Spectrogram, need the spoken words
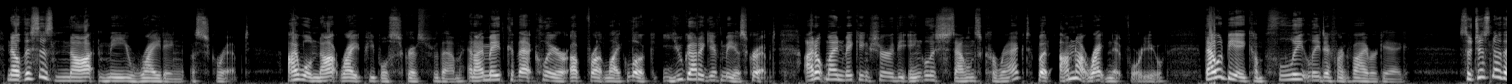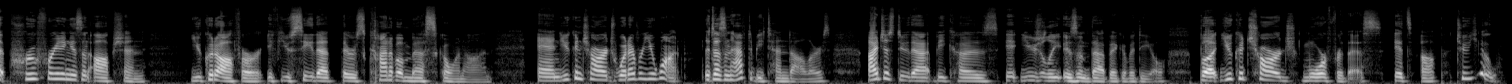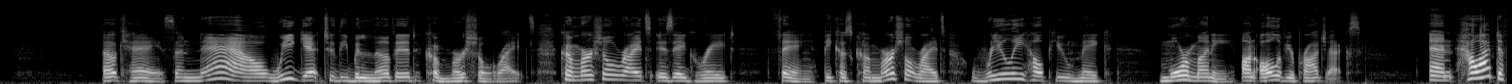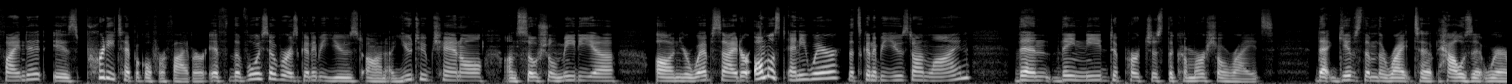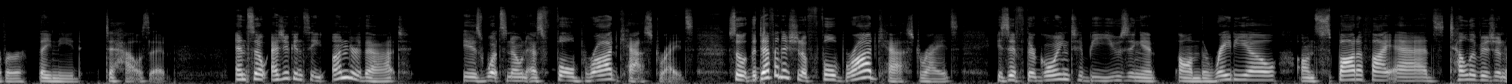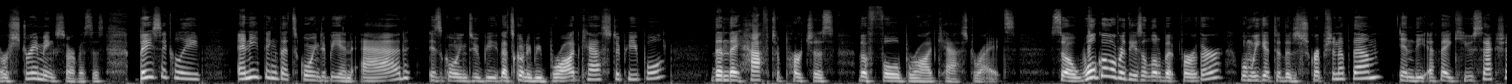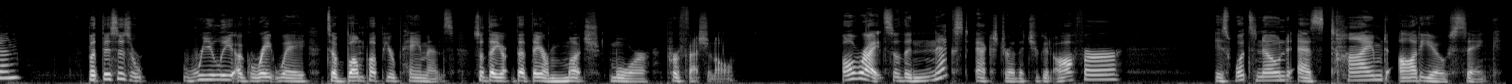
Now, this is not me writing a script. I will not write people's scripts for them. And I made that clear up front like, look, you got to give me a script. I don't mind making sure the English sounds correct, but I'm not writing it for you. That would be a completely different Fiverr gig. So just know that proofreading is an option you could offer if you see that there's kind of a mess going on. And you can charge whatever you want. It doesn't have to be $10. I just do that because it usually isn't that big of a deal. But you could charge more for this. It's up to you. Okay, so now we get to the beloved commercial rights. Commercial rights is a great thing because commercial rights really help you make more money on all of your projects. And how I've defined it is pretty typical for Fiverr. If the voiceover is going to be used on a YouTube channel, on social media, on your website, or almost anywhere that's going to be used online, then they need to purchase the commercial rights that gives them the right to house it wherever they need to house it. And so, as you can see, under that is what's known as full broadcast rights. So, the definition of full broadcast rights is if they're going to be using it on the radio, on Spotify ads, television, or streaming services. Basically, anything that's going to be an ad is going to be that's going to be broadcast to people, then they have to purchase the full broadcast rights. So we'll go over these a little bit further when we get to the description of them in the FAQ section. But this is really a great way to bump up your payments so they are, that they are much more professional. All right, so the next extra that you can offer is what's known as timed audio sync.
